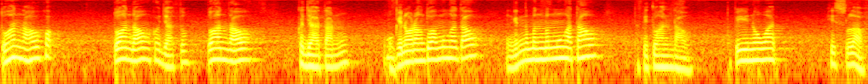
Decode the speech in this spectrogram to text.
Tuhan tahu kok. Tuhan tahu engkau jatuh. Tuhan tahu kejahatanmu. Mungkin orang tuamu nggak tahu. Mungkin teman-temanmu nggak tahu. Tapi Tuhan tahu. Tapi you know what? His love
